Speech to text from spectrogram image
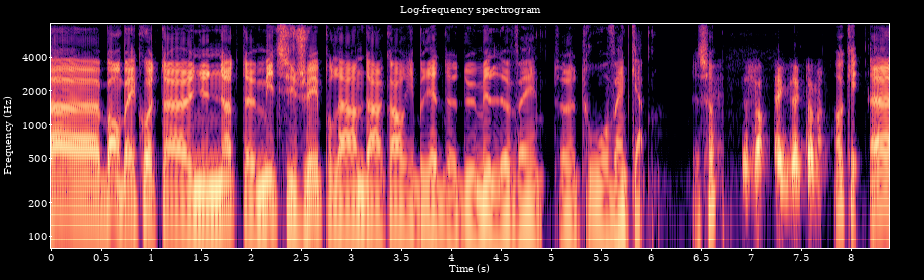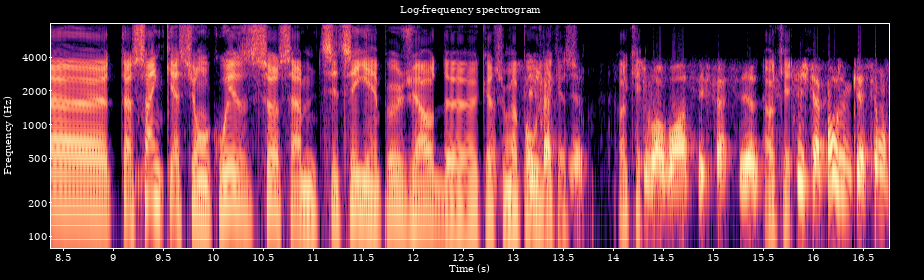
Euh, bon, ben écoute, euh, une note mitigée pour la Honda Accord hybride de 2023-24. C'est ça? Ça, exactement. OK. Euh, tu as cinq questions quiz. Ça, ça me titille un peu. J'ai hâte de- que tu me poses la question. OK. Tu vas voir, c'est facile. OK. Si je te pose une question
